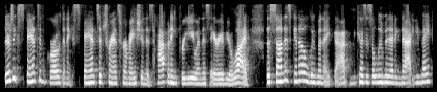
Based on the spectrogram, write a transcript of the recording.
There's expansive growth and expansive transformation that's happening for you in this area of your life. The sun is going to illuminate that because it's illuminating that. You may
